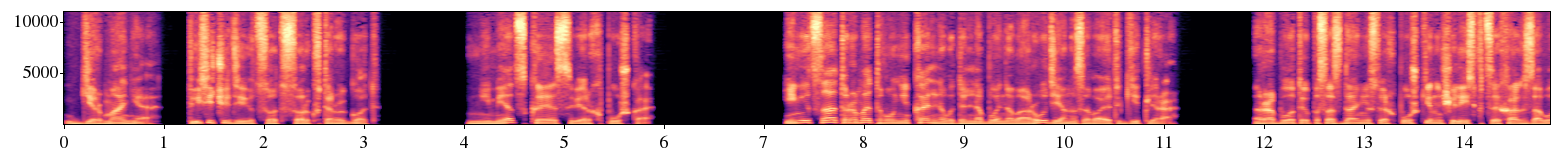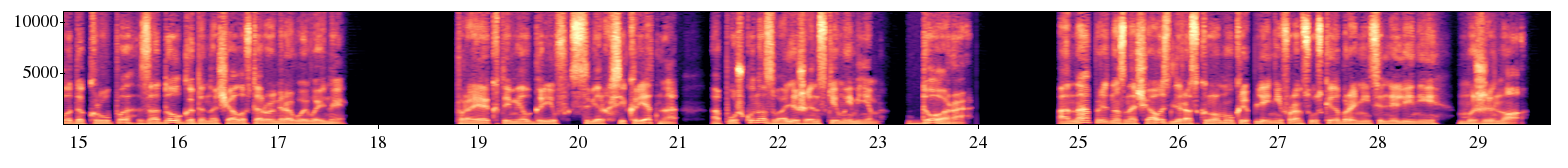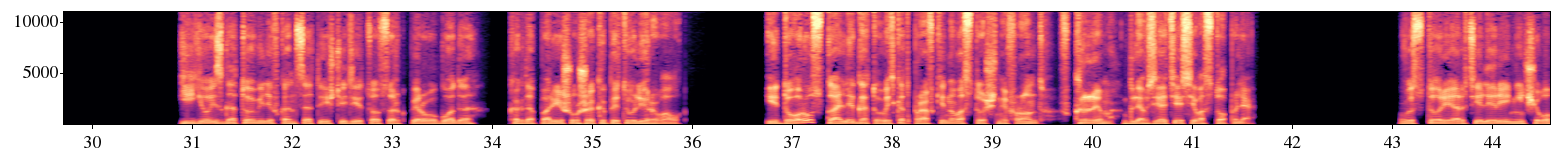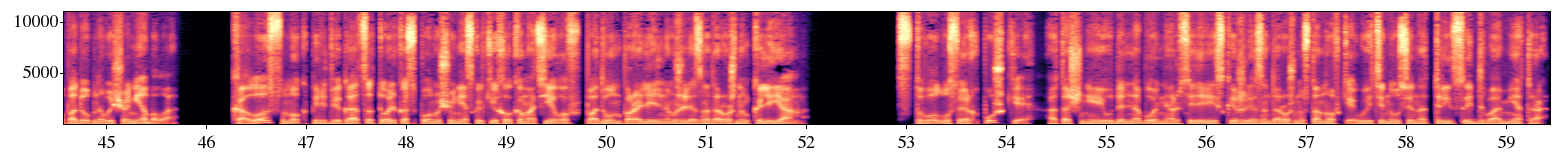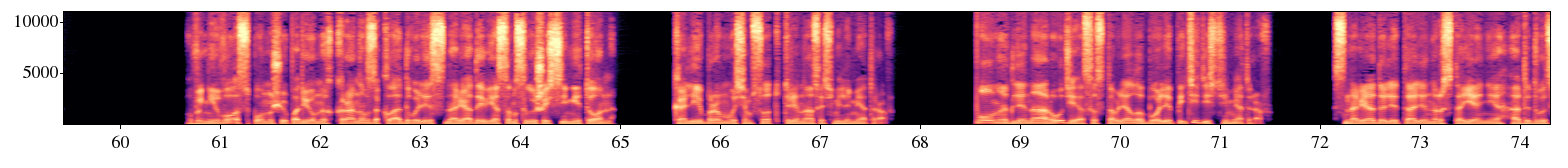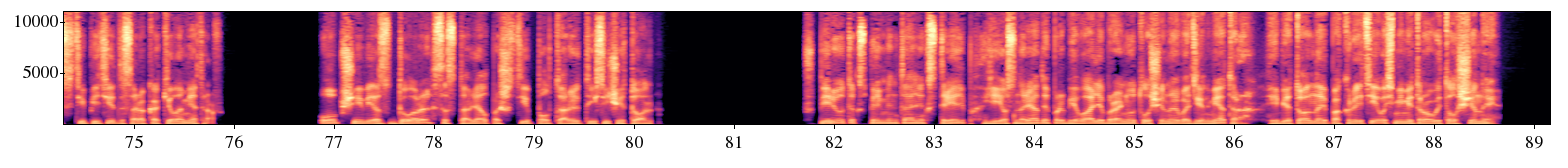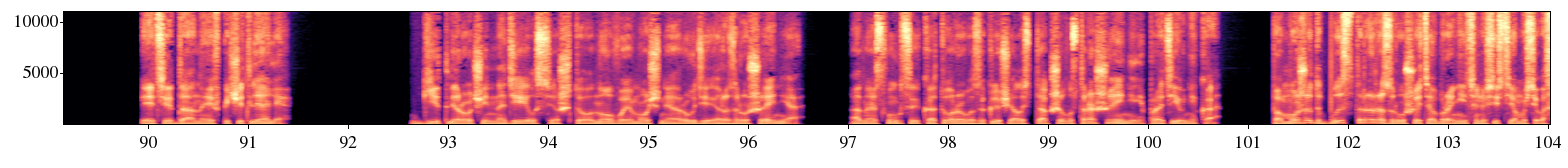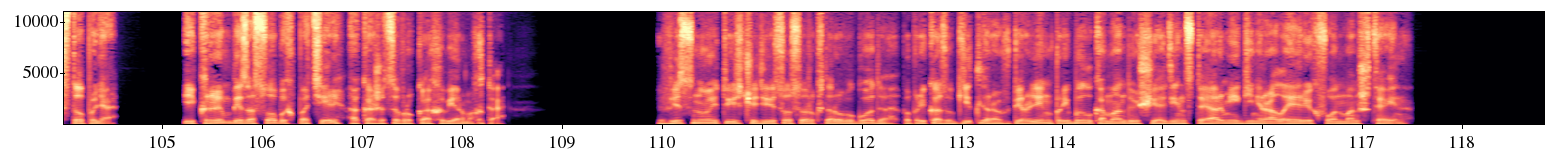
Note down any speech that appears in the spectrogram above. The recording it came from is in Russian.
Германия, 1942 год. Немецкая сверхпушка. Инициатором этого уникального дальнобойного орудия называют Гитлера. Работы по созданию сверхпушки начались в цехах завода Крупа задолго до начала Второй мировой войны. Проект имел гриф «сверхсекретно», а пушку назвали женским именем – Дора. Она предназначалась для раскрома укреплений французской оборонительной линии Мажино. Ее изготовили в конце 1941 года, когда Париж уже капитулировал. И Дору стали готовить к отправке на Восточный фронт в Крым для взятия Севастополя. В истории артиллерии ничего подобного еще не было. Колосс мог передвигаться только с помощью нескольких локомотивов по двум параллельным железнодорожным колеям. Ствол у сверхпушки, а точнее у дальнобойной артиллерийской железнодорожной установки, вытянулся на 32 метра. В него с помощью подъемных кранов закладывали снаряды весом свыше 7 тонн, калибром 813 мм. Полная длина орудия составляла более 50 метров. Снаряды летали на расстояние от 25 до 40 километров. Общий вес Доры составлял почти полторы тысячи тонн. В период экспериментальных стрельб ее снаряды пробивали броню толщиной в 1 метр и бетонное покрытие 8-метровой толщины. Эти данные впечатляли. Гитлер очень надеялся, что новое мощное орудие разрушения, одна из функций которого заключалась также в устрашении противника, поможет быстро разрушить оборонительную систему Севастополя, и Крым без особых потерь окажется в руках вермахта. Весной 1942 года по приказу Гитлера в Берлин прибыл командующий 11-й армией генерал Эрих фон Манштейн.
